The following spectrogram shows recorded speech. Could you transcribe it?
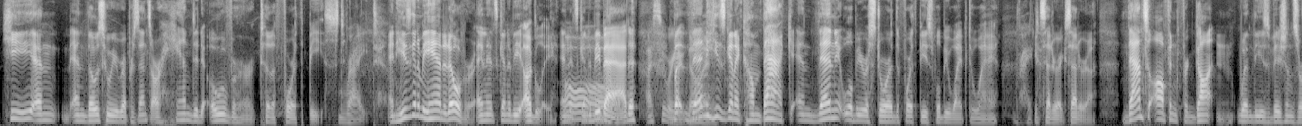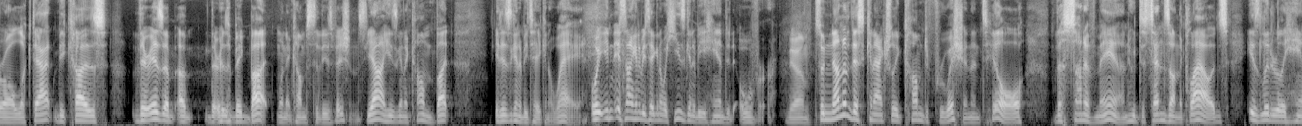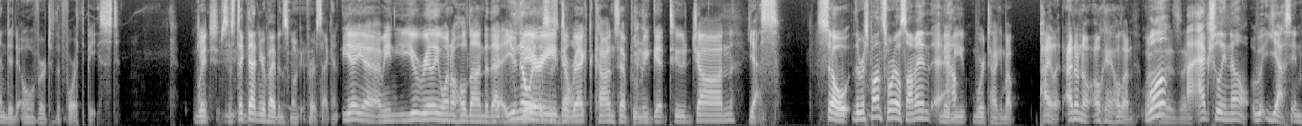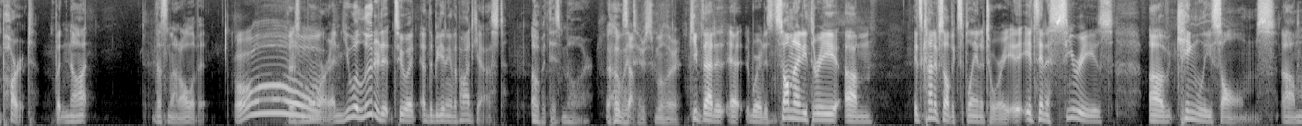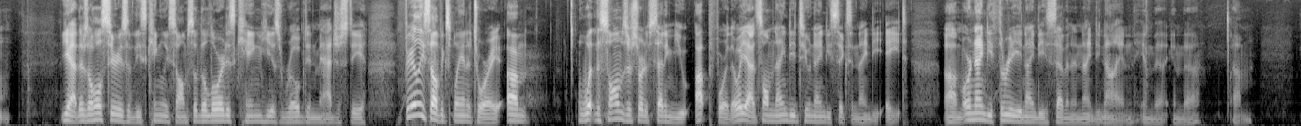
he and and those who he represents are handed over to the fourth beast. Right. And he's going to be handed over, and it's going to be ugly, and it's going to be Oh, bad. I see where But you're then going. he's going to come back, and then it will be restored. The fourth beast will be wiped away right. et cetera, et cetera. That's often forgotten when these visions are all looked at because there is a, a there is a big but when it comes to these visions. Yeah, he's going to come, but it is going to be taken away. Well, it's not going to be taken away. He's going to be handed over. Yeah. So none of this can actually come to fruition until the Son of Man, who descends on the clouds, is literally handed over to the fourth beast. Okay, Which so stick that in your pipe and smoke it for a second. Yeah, yeah. I mean, you really want to hold on to that Yeah, you know very is going. direct concept when we get to John. Yes. So the responsorial psalm. and uh, how- Maybe we're talking about Pilate. I don't know. Okay, hold on. Well, it's like- actually, no. Yes, in part, but not. That's not all of it. oh, There's more, and you alluded it to it at the beginning of the podcast. Oh, but there's more. Oh, but So- there's more. Keep that at, at where it is. Psalm 93. Um, it's kind of self-explanatory. I- It's in a series of kingly psalms. Um, yeah, there's a whole series of these kingly psalms. So the Lord is king; He is robed in majesty. Fairly self-explanatory. Um, what the psalms are sort of setting you up for though Oh yeah it's psalm 92 96 and 98 um, or 93 97 and 99 in the in the um,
